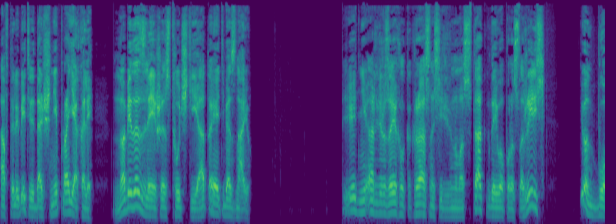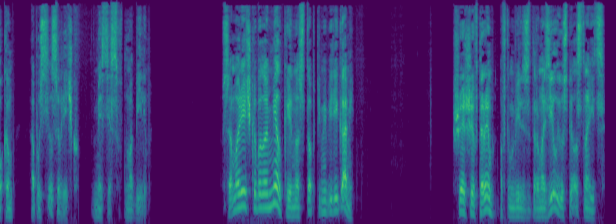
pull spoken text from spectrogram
автолюбители дальше не проехали. Но без излишеств учти, а то я тебя знаю. Передний Адлер заехал как раз на середину моста, когда его опоры сложились, и он боком опустился в речку вместе с автомобилем. Сама речка была мелкой, но с топкими берегами. Шедший вторым автомобиль затормозил и успел остановиться.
